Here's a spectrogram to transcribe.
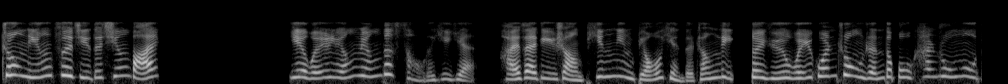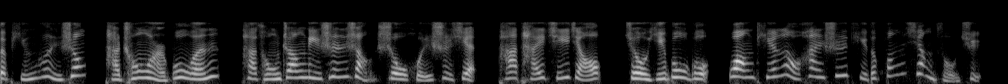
证明自己的清白。叶维凉凉的扫了一眼还在地上拼命表演的张丽，对于围观众人的不堪入目的评论声，他充耳不闻。他从张丽身上收回视线，他抬起脚。就一步步往田老汉尸体的方向走去。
